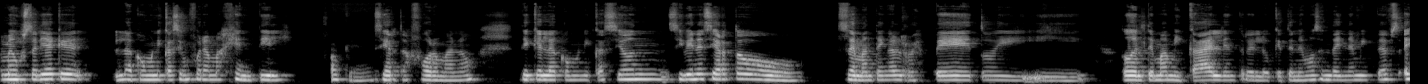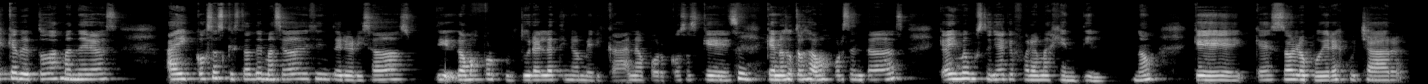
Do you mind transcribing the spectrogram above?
Me gustaría que la comunicación fuera más gentil Okay. cierta forma, ¿no? De que la comunicación, si bien es cierto, se mantenga el respeto y, todo el tema amical entre lo que tenemos en Dynamic Devs, es que de todas maneras hay cosas que están demasiado desinteriorizadas, digamos, por cultura latinoamericana, por cosas que, que nosotros damos por sentadas, que a mí me gustaría que fuera más gentil, ¿no? Que, que eso lo pudiera escuchar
